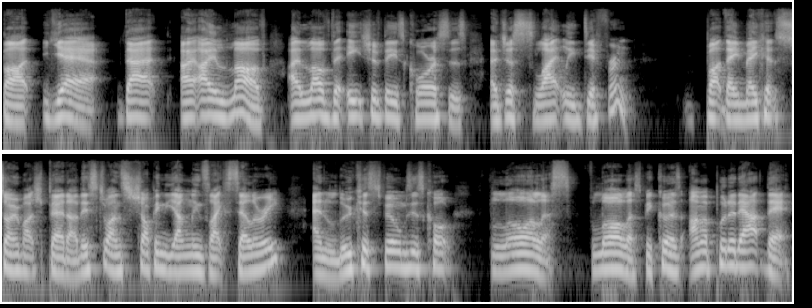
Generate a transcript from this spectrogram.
But yeah, that I, I love. I love that each of these choruses are just slightly different, but they make it so much better. This one's shopping the younglings like celery, and Lucasfilms is called flawless. Flawless, because I'm gonna put it out there.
